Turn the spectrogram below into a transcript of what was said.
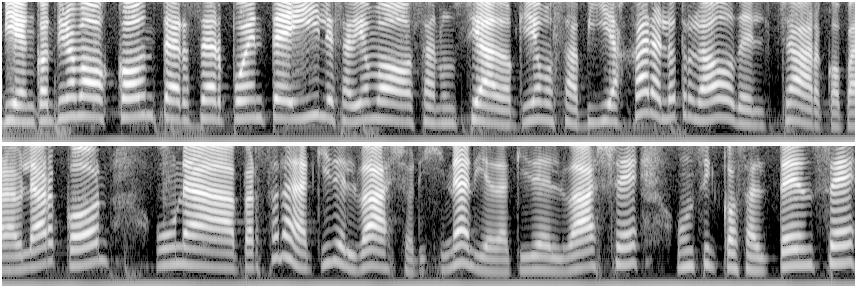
Bien, continuamos con Tercer Puente y les habíamos anunciado que íbamos a viajar al otro lado del charco para hablar con una persona de aquí del Valle, originaria de aquí del Valle, un circosaltense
